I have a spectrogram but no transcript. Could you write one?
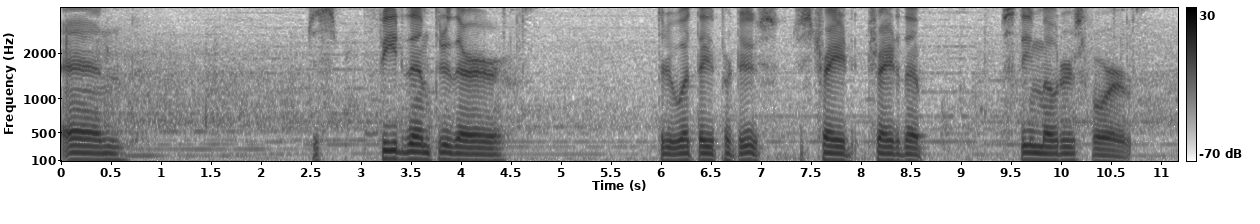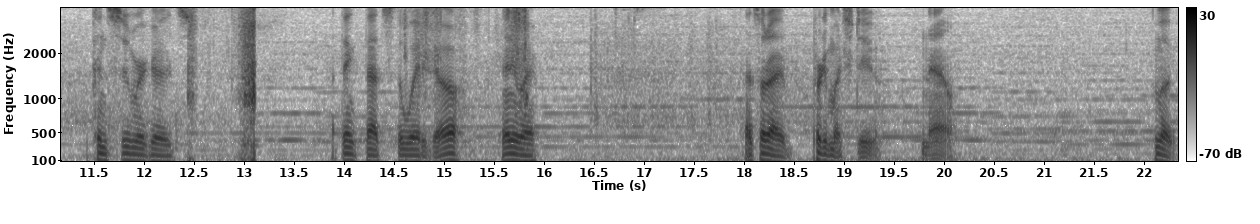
And just feed them through their through what they produce. Just trade trade the steam motors for consumer goods. I think that's the way to go. Anyway that's what I pretty much do now. Look,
